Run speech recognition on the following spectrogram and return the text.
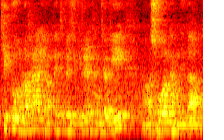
기쁨으로 하나님 앞에 드려지기를 간절히 어, 소원합니다.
